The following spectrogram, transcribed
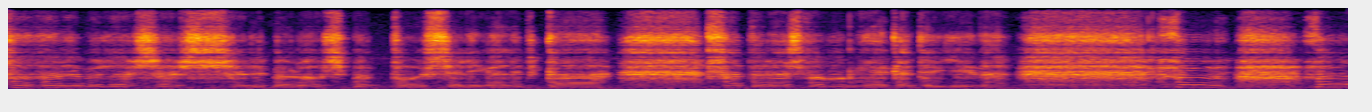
Ε, θα θέλαμε να σας ενημερώσουμε πως σε λίγα λεπτά θα περάσουμε από μια καταιγίδα ε, ε,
